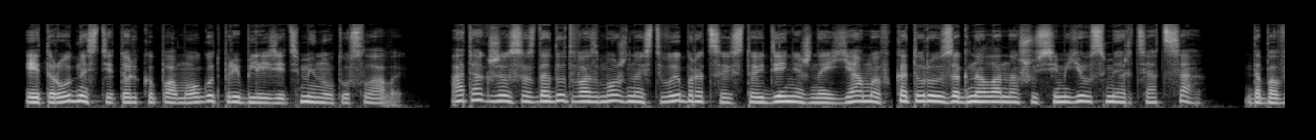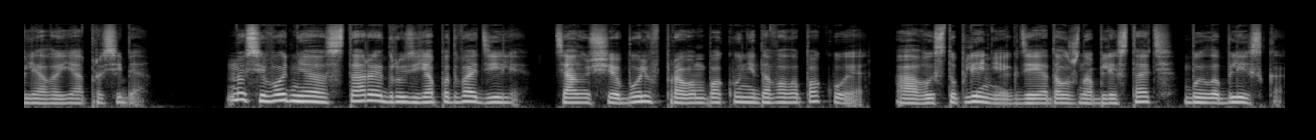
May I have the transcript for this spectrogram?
и трудности только помогут приблизить минуту славы. А также создадут возможность выбраться из той денежной ямы, в которую загнала нашу семью смерть отца, добавляла я про себя. Но сегодня старые друзья подводили. Тянущая боль в правом боку не давала покоя, а выступление, где я должна блистать, было близко.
